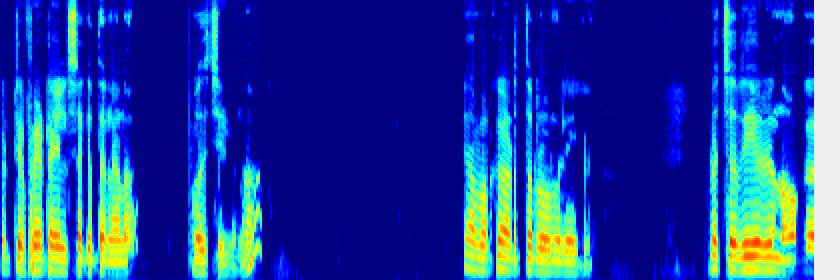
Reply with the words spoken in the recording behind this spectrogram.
വെട്ടിഫൈ ടൈൽസ് ഒക്കെ തന്നെയാണ് പതിച്ചിരിക്കുന്നത്. നമുക്ക് അടുത്ത റൂമിലേക്ക് ഇവിടെ ചെറിയൊരു നമുക്ക്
